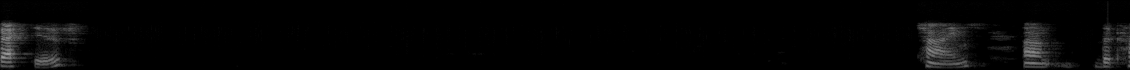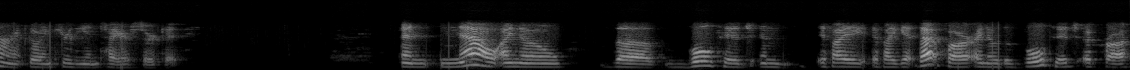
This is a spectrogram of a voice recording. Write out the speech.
effective times um, the current going through the entire circuit. And now I know the voltage, and if I if I get that far, I know the voltage across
